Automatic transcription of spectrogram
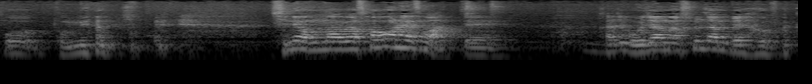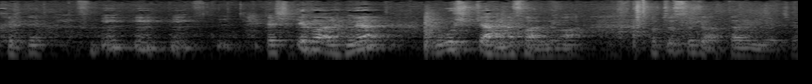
뭐 보면 지네 엄마가 서원에서 왔대. 가지고 오자마자 술 담배 하고 막 그래요. 그러니까 쉽게 말하면 오고 싶지 않아서 왔는 거 어쩔 수 없이 왔다는 거죠.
